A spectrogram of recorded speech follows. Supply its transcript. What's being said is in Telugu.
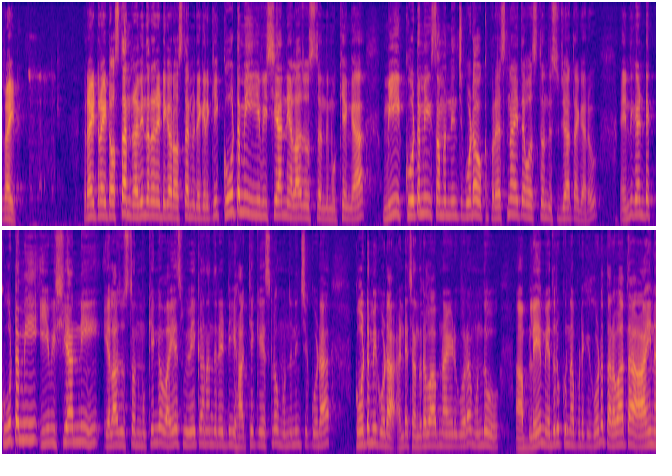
రైట్ రైట్ రైట్ వస్తాను. రవీంద్రారెడ్డి గారు వస్తాను మీ దగ్గరికి. కూటమి ఈ విషయాన్ని ఎలా చూస్తుంది? ముఖ్యంగా మీ కూటమికి సంబంధించి కూడా ఒక ప్రశ్న అయితే వస్తుంది సుజాత గారు. ఎందుకంటే కూటమి ఈ విషయాన్ని ఎలా చూస్తుంది? ముఖ్యంగా వైఎస్ వివేకానంద రెడ్డి హత్య కేసులో ముందు నుంచి కూడా కూటమి కూడా అంటే చంద్రబాబు నాయుడు కూడా ముందు బ్లేమ్ ఎదుర్కొన్నప్పటికీ కూడా తర్వాత ఆయన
